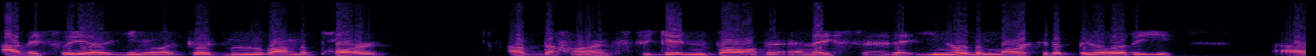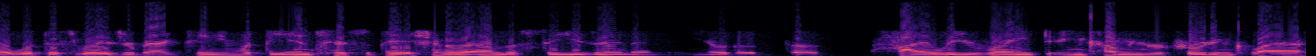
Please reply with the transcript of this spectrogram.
obviously, a you know, a good move on the part of the Hunts to get involved. And they said it, you know, the marketability uh, with this Razorback team, with the anticipation around the season, and you know, the, the highly ranked incoming recruiting class.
